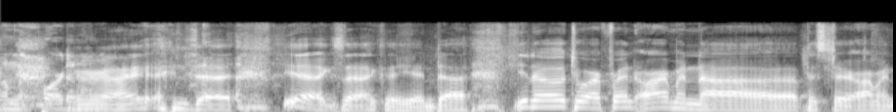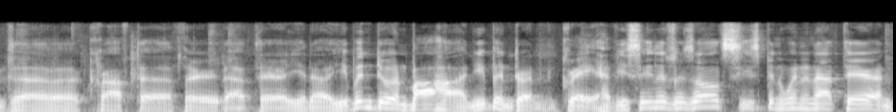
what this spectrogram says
when they poured it. Right, and uh, yeah, exactly. And uh, you know, to our friend Armin, uh, Mr. Armand uh, Croft uh, third out there, you know, you've been doing Baja and you've been doing great. Have you seen his results? He's been winning out there on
